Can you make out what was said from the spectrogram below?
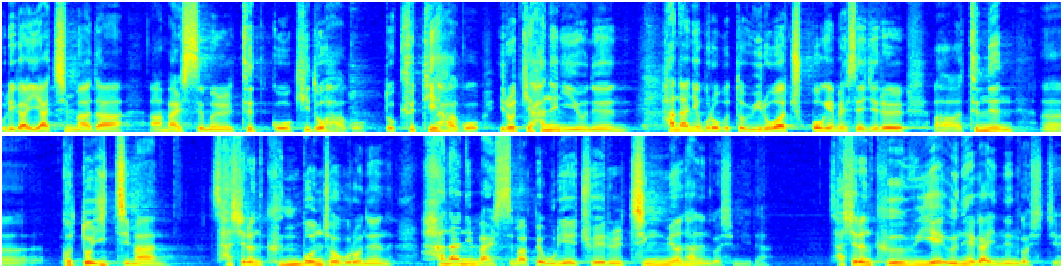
우리가 이 아침마다 아, 말씀을 듣고 기도하고 또 큐티하고 이렇게 하는 이유는 하나님으로부터 위로와 축복의 메시지를 어, 듣는 어, 것도 있지만 사실은 근본적으로는 하나님 말씀 앞에 우리의 죄를 직면하는 것입니다. 사실은 그 위에 은혜가 있는 것이죠.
